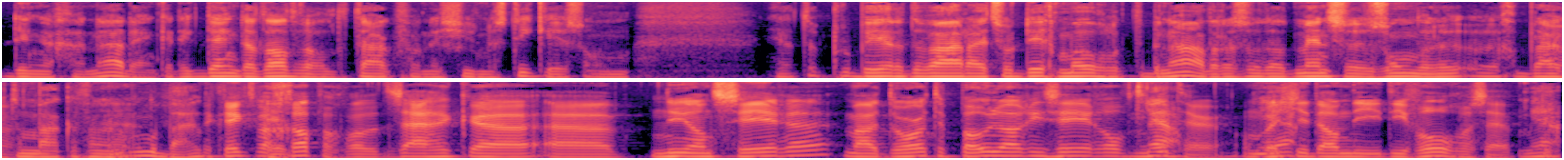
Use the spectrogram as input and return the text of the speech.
dingen gaan nadenken. En ik denk dat dat wel de taak van de journalistiek is om ja, te proberen de waarheid zo dicht mogelijk te benaderen, zodat mensen zonder eh, gebruik Ja. te maken van hun Ja. onderbuik. Dat klinkt wel Ja. grappig, want het is eigenlijk eh, eh, nuanceren, maar door te polariseren op Ja. Twitter. Omdat Ja. je dan die, die volgers hebt. Ja, Ja, dat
